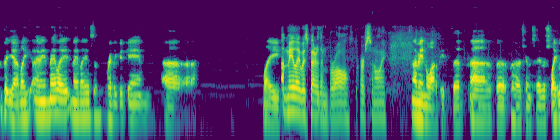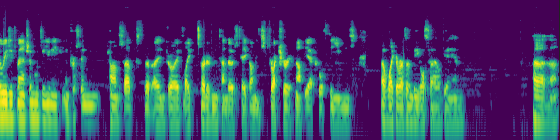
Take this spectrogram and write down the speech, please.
but yeah, like I mean, melee melee is a really good game. Uh, like thought Melee was better than Brawl, personally. I mean, a lot of people did. Uh, but what I was going to say was like Luigi's Mansion was a unique, interesting concept that I enjoyed. Like sort of Nintendo's take on the structure, if not the actual themes, of like a Resident Evil style game. Uh,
